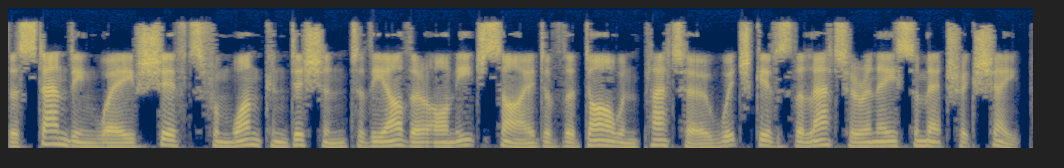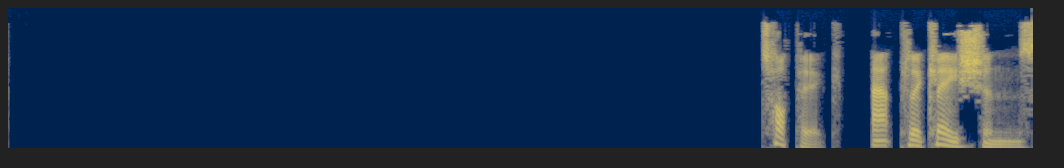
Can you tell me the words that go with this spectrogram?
The standing wave shifts from one condition to the other on each side of the Darwin plateau which gives the latter an asymmetric shape. Applications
